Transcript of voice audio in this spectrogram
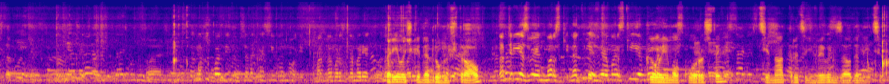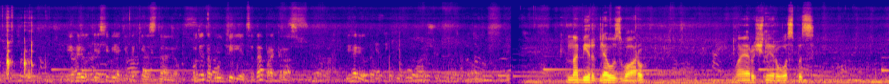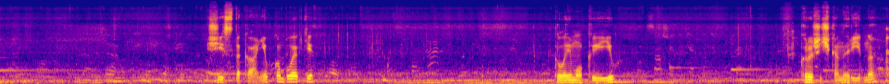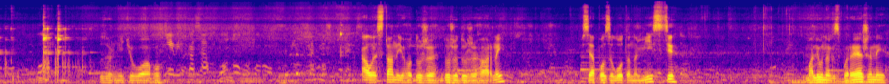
Мы тут поднимемся на красивые ноги. На, мор- на моряк Тарілочки для других страв. На трезвые морские, на трезвые морские ноги. Клеймо користень. Ціна 30 гривень за одиницю. Игорек, я себе эти такие оставил. Вот это будет тереться, да, прокрас? Игорек, Набір для узвару. Має ручний розпис. 6 стаканів в комплекті. Клеймо Київ. Кришечка нерідна. Зверніть увагу. Але стан його дуже дуже гарний. Вся позолота на місці. Малюнок збережений.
